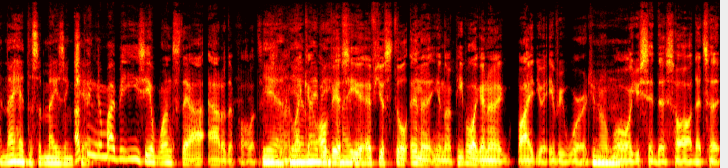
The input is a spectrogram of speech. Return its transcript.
and they had this amazing I think it might be easier once they are out of the politics. Yeah, you know? yeah, like maybe, obviously, maybe. if you're still in it, you know, people are gonna bite your every word. You know, Mhm. oh, you said this. Oh, that's a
